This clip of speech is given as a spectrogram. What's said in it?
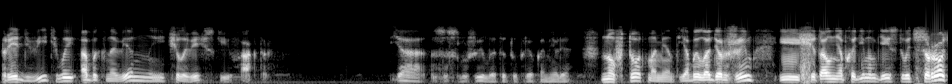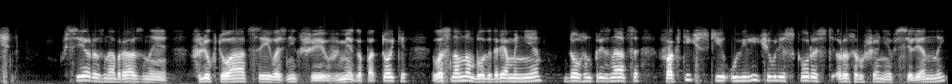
предвидь вы обыкновенные человеческие факторы. Я заслужил этот упрек Амелия, но в тот момент я был одержим и считал необходимым действовать срочно. Все разнообразные флюктуации, возникшие в мегапотоке, в основном благодаря мне, должен признаться, фактически увеличивали скорость разрушения вселенной.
